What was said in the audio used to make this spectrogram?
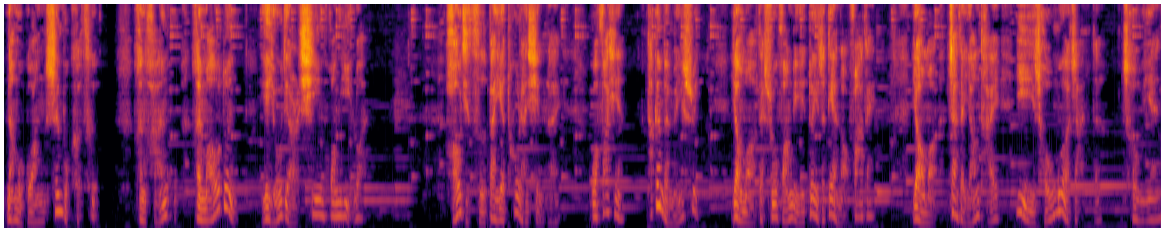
那目光深不可测，很含糊，很矛盾，也有点心慌意乱。好几次半夜突然醒来，我发现他根本没睡，要么在书房里对着电脑发呆。要么站在阳台一筹莫展的抽烟。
